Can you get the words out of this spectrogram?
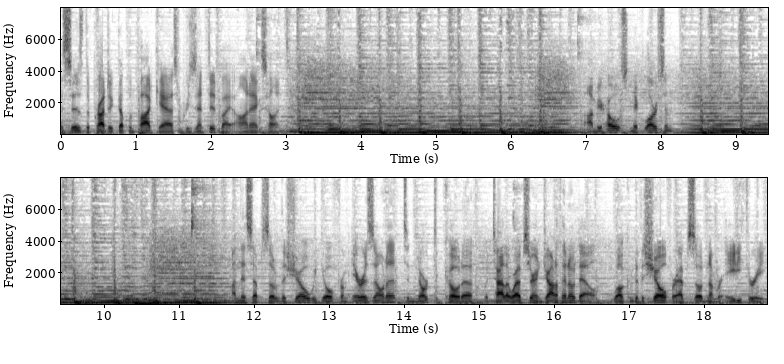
This is the Project Upland podcast presented by onX Hunt. I'm your host, Nick Larson. On this episode of the show, we go from Arizona to North Dakota with Tyler Webster and Jonathan Odell. Welcome to the show for episode number 83.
